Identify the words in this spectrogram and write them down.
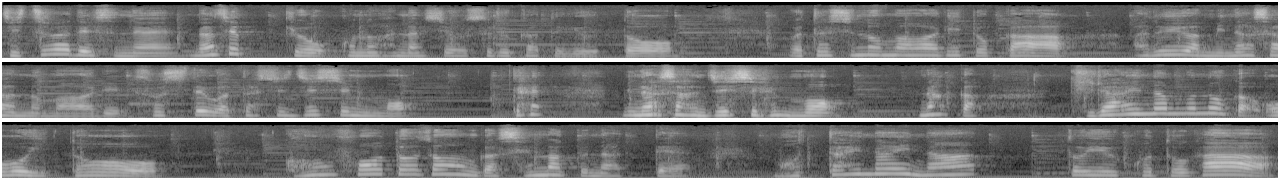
実はですねなぜ今日この話をするかというと私の周りとかあるいは皆さんの周りそして私自身もで皆さん自身もなんか嫌いなものが多いとコンフォートゾーンが狭くなってもったいないなということが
